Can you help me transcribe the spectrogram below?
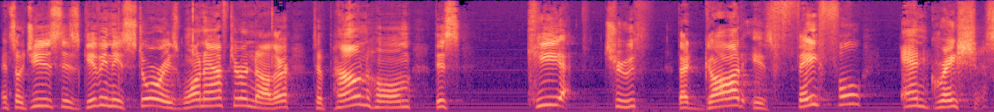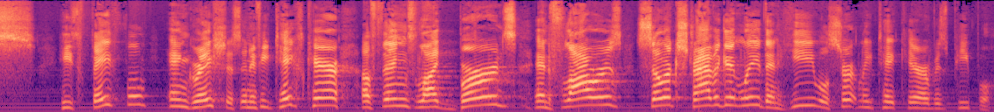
And so Jesus is giving these stories one after another to pound home this key truth that God is faithful and gracious. He's faithful and gracious. And if He takes care of things like birds and flowers so extravagantly, then He will certainly take care of His people.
